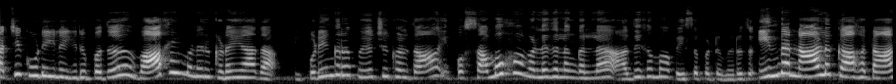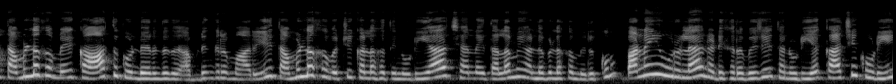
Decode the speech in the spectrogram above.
கட்சி கூடியில இருப்பது வாகை மலர் கிடையாதா? இப்படிங்கிற பேச்சுக்கள் தான் இப்போ சமூக வலைதளங்கள்ல அதிகமா பேசப்பட்டு வருது. இந்த நாளுக்காக தான் தமிழகமே காத்து கொண்டிருந்தது அப்படிங்கிற மாதிரி தமிழக வெற்றி கழகத்தினுடைய சென்னை தலைமை அலுவலகம் இருக்கும் பனையூர்ல நடிகர் விஜய் தன்னுடைய கட்சி கொடியை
